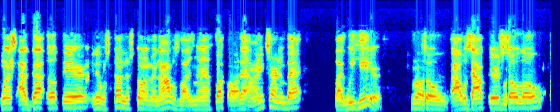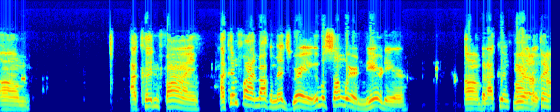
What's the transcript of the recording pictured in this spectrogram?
once I got up there, and it was thunderstorming. I was like, man, fuck all that. I ain't turning back. Like we here. right. So I was out there solo. Um, I couldn't find I couldn't find Malcolm X's grave. It was somewhere near there, um, but I couldn't find Yeah, I it. think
